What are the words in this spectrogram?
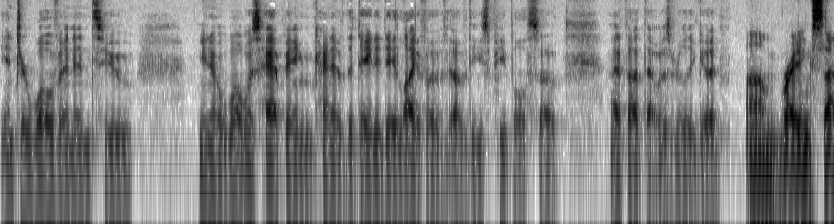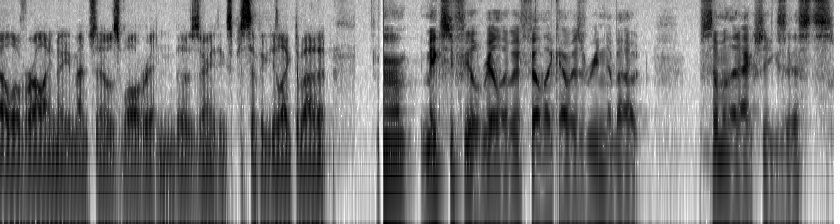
interwoven into, you know, what was happening, kind of the day to day life of of these people. So I thought that was really good. Um, writing style overall, I know you mentioned it was well written, but was there anything specific you liked about it? Um, it makes you feel real. It felt like I was reading about someone that actually exists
